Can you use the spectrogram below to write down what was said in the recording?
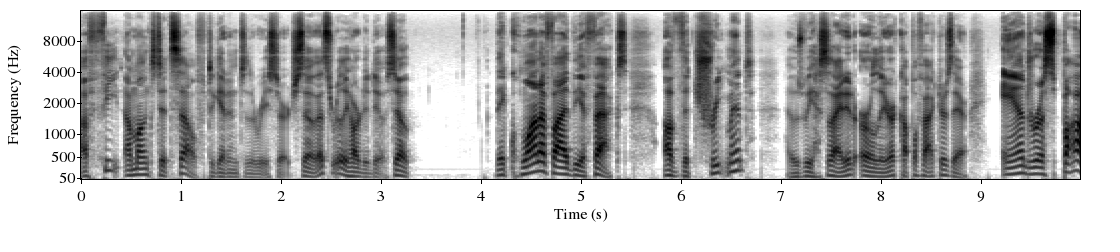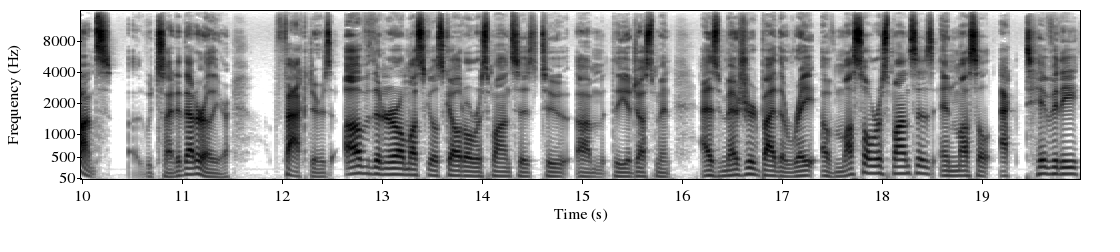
a feat amongst itself to get into the research. So that's really hard to do. So they quantified the effects of the treatment, as we cited earlier, a couple factors there, and response, uh, we cited that earlier, factors of the neuromusculoskeletal responses to um, the adjustment as measured by the rate of muscle responses and muscle activity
